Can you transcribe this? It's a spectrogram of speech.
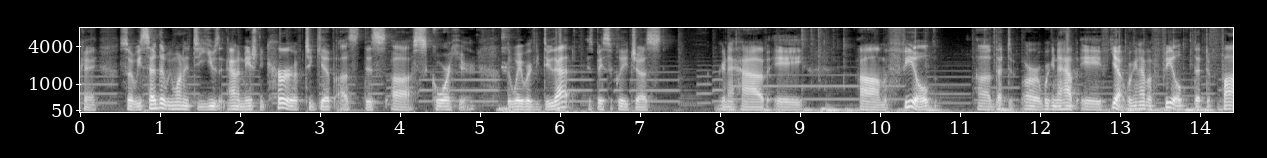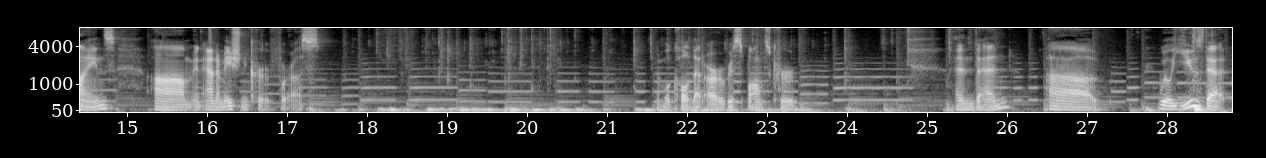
Okay, so we said that we wanted to use an animation curve to give us this uh, score here. The way we're gonna do that is basically just, we're gonna have a um, field uh, that, or we're gonna have a, yeah, we're gonna have a field that defines um, an animation curve for us. And we'll call that our response curve. And then uh, we'll use that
